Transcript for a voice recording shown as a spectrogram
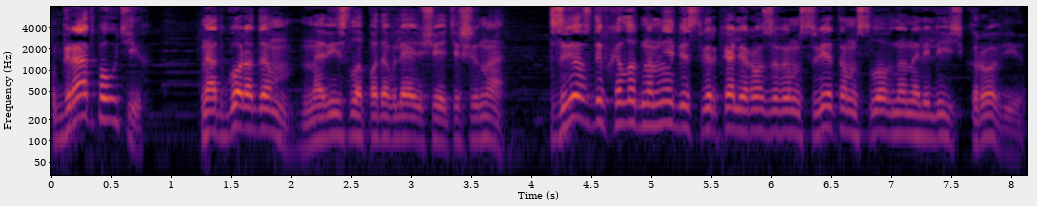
Град поутих. Над городом нависла подавляющая тишина – Звезды в холодном небе сверкали розовым светом, словно налились кровью.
